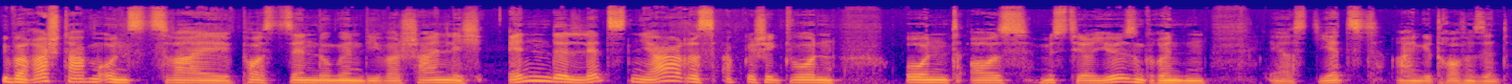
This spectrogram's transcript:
Überrascht haben uns zwei Postsendungen, die wahrscheinlich Ende letzten Jahres abgeschickt wurden und aus mysteriösen Gründen erst jetzt eingetroffen sind.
